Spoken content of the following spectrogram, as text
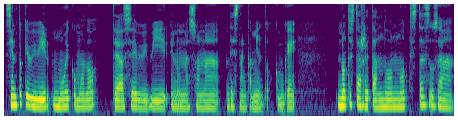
siento que vivir muy cómodo te hace vivir en una zona de estancamiento, como que no te estás retando, no te estás, o sea,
